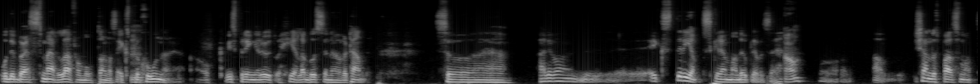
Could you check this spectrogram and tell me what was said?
Och det börjar smälla från motorernas explosioner. Och vi springer ut och hela bussen är övertänd. Så eh, ja, det var en eh, extremt skrämmande upplevelse. Ja. Ja, kändes bara som att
